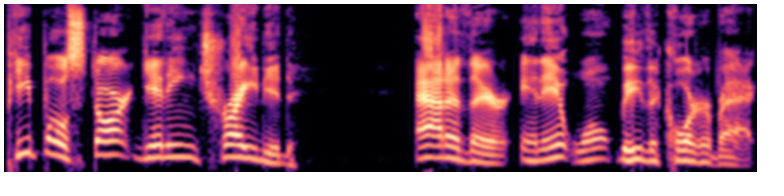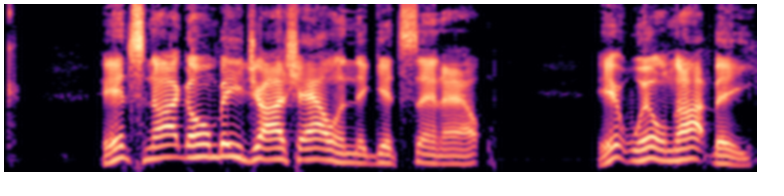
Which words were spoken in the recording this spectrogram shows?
people start getting traded out of there, and it won't be the quarterback. It's not going to be Josh Allen that gets sent out. It will not be.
